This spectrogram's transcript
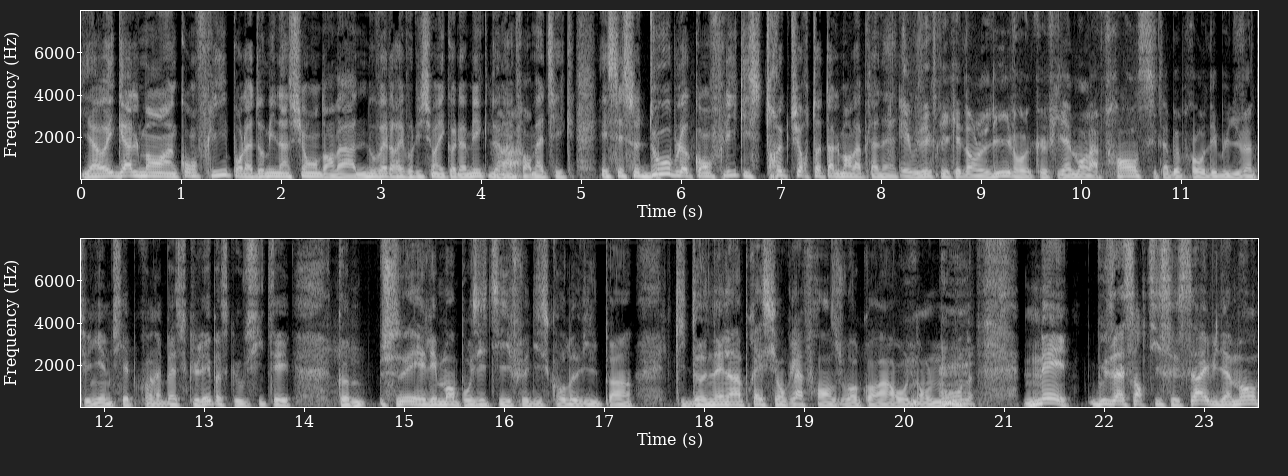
il y a également un conflit pour la domination dans la nouvelle révolution économique de voilà. l'informatique. Et c'est ce double conflit qui structure totalement la planète. Et vous expliquez dans le livre que finalement la France, c'est à peu près au début du 21e siècle qu'on a basculé parce que vous citez comme élément positif le discours de Villepin qui donnait l'impression que la France joue encore un rôle dans le monde, mais vous assortissez ça évidemment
